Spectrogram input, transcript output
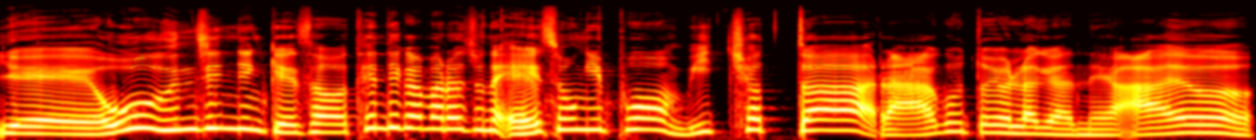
예, 오은지님께서 텐디가 말해주는 애송이 폼 미쳤다. 라고 또 연락이 왔네요. 아유,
